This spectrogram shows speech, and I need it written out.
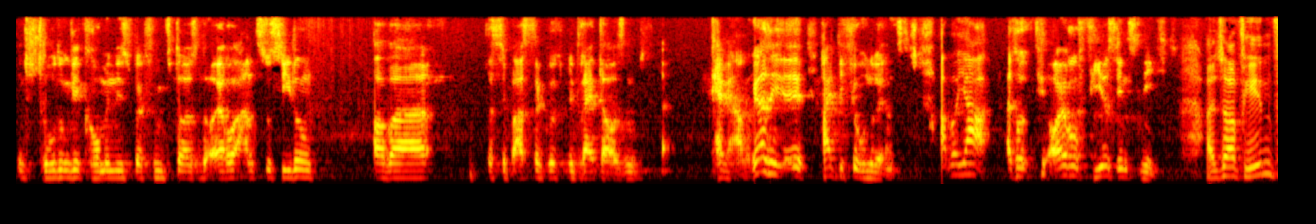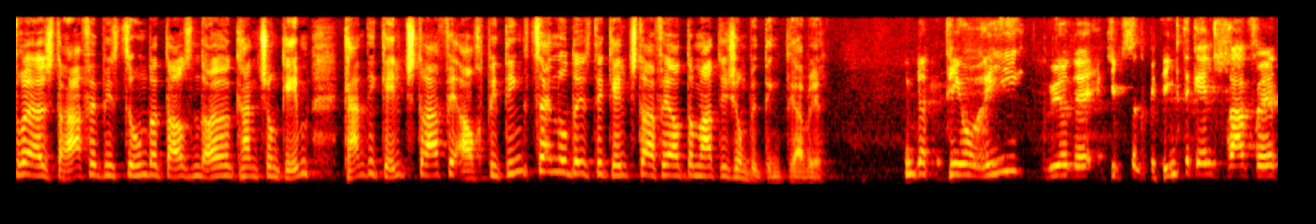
ins Strudel gekommen ist, bei 5000 Euro anzusiedeln. Aber der Sebastian Kurz mit 3000, keine Ahnung. Also, äh, halte ich für unrealistisch. Aber ja, also Euro 4 sind es nicht. Also auf jeden Fall eine Strafe bis zu 100.000 Euro kann es schon geben. Kann die Geldstrafe auch bedingt sein oder ist die Geldstrafe automatisch unbedingt, Gabriel? In der Theorie gibt es eine bedingte Geldstrafe,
